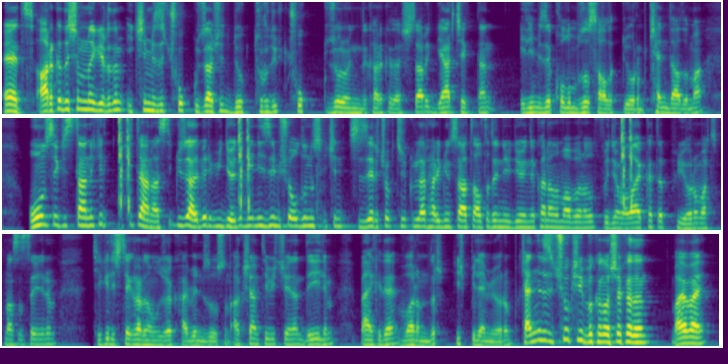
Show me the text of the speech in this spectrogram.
Evet arkadaşımla girdim. İkimiz çok güzel bir şey döktürdük. Çok güzel oynadık arkadaşlar. Gerçekten elimize kolumuza sağlık diyorum kendi adıma. 18 tane kill, 2 tane asist güzel bir videoydu. Beni izlemiş olduğunuz için sizlere çok teşekkürler. Her gün saat 6'da yeni video yayında kanalıma abone olup videoma like atıp yorum atmanızı sevinirim. Çekiliş tekrardan olacak haberiniz olsun. Akşam Twitch yayından değilim. Belki de varımdır. Hiç bilemiyorum. Kendinize çok iyi bakın. Hoşçakalın. Bay bay.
